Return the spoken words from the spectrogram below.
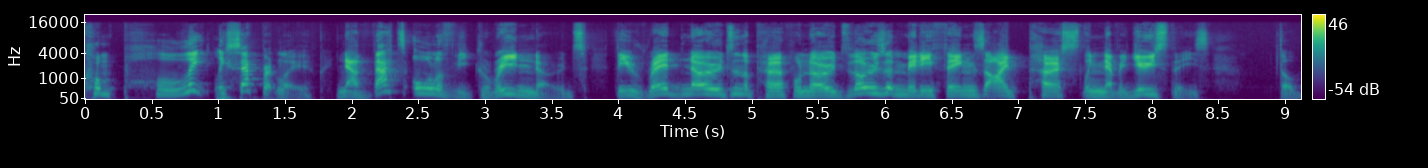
completely separately. Now that's all of the green nodes. The red nodes and the purple nodes, those are MIDI things. I personally never use these. The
